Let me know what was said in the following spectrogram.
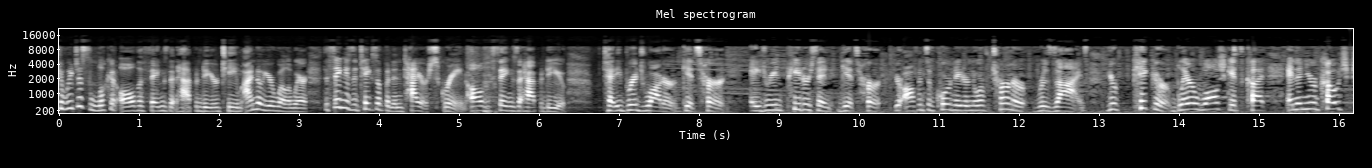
can we just look at all the things that happened to your team? I know you're well aware. The thing is, it takes up an entire screen. All the things that happened to you. Teddy Bridgewater gets hurt. Adrian Peterson gets hurt. Your offensive coordinator, Norv Turner, resigns. Your kicker, Blair Walsh, gets cut. And then your coach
